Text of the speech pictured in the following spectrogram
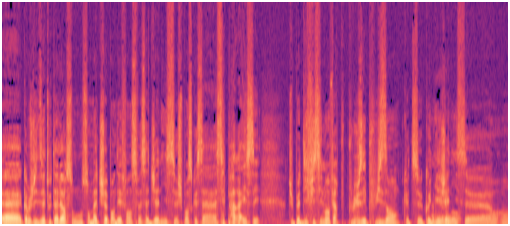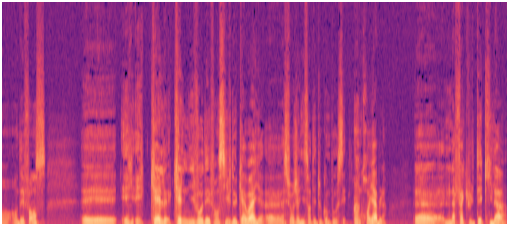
Euh, comme je le disais tout à l'heure, son, son match-up en défense face à Janis, je pense que ça c'est pareil. C'est tu peux difficilement faire plus épuisant que de se cogner Janis euh, en, en, défense. Et, quel, quel niveau défensif de Kawhi euh, sur Giannis Antetokounmpo, c'est incroyable. Euh, la faculté qu'il a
